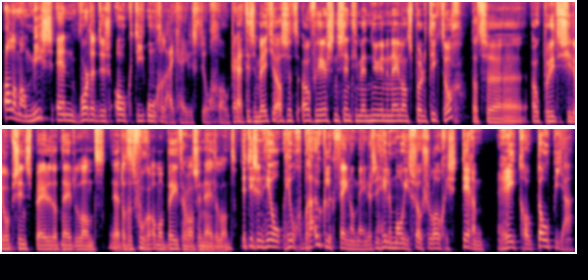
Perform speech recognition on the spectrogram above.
allemaal mis en worden dus ook die ongelijkheden veel groter. Ja, het is een beetje als het overheersende sentiment nu in de Nederlandse politiek, toch? Dat ze eh, ook politici erop zinspelen dat Nederland, ja, dat het vroeger allemaal beter was in Nederland. Het is een heel, heel gebruikelijk fenomeen. Er is een hele mooie sociologische term, retrotopia,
